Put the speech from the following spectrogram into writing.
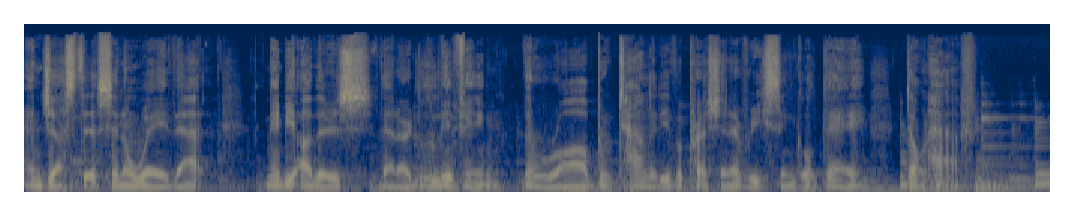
and justice in a way that maybe others that are living the raw brutality of oppression every single day don't have.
